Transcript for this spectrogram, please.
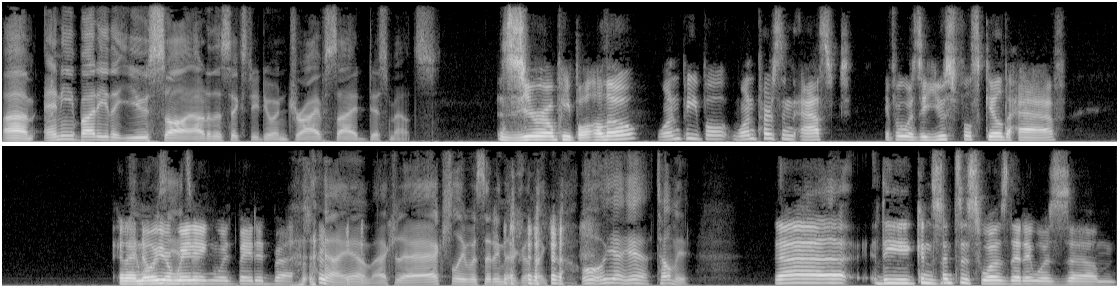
Um, anybody that you saw out of the 60 doing drive side dismounts? Zero people. Although one people one person asked if it was a useful skill to have. And I And know you're waiting with bated breath. I am actually. I actually was sitting there going like, "Oh yeah, yeah. Tell me." Uh, the consensus was that it was um,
